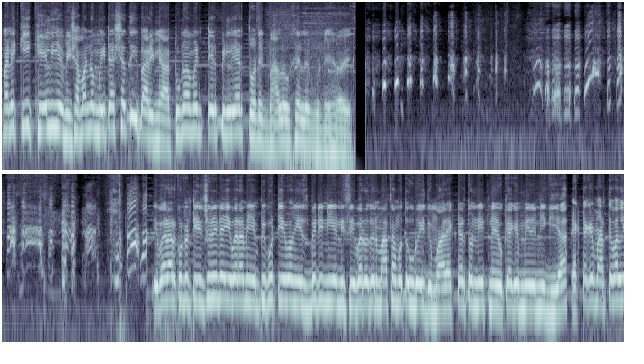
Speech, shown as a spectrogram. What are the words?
মানে কি খেলি আমি, সামান্য মেটার সাথেই পারি না। টুর্নামেন্টের প্লেয়ার তো অনেক ভালো খেলে মনে হয়। এবার আর কোনো টেনশনই নেই, এবার আমি এমপি ফোরটি এবং এসবিডি নিয়ে নিছি, এবার ওদের মাথা মতো উড়াই দেবো আর একটার তো নেট নাই, ওকে আগে মেরে নিয়ে গিয়া। একটাকে মারতে পারলে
